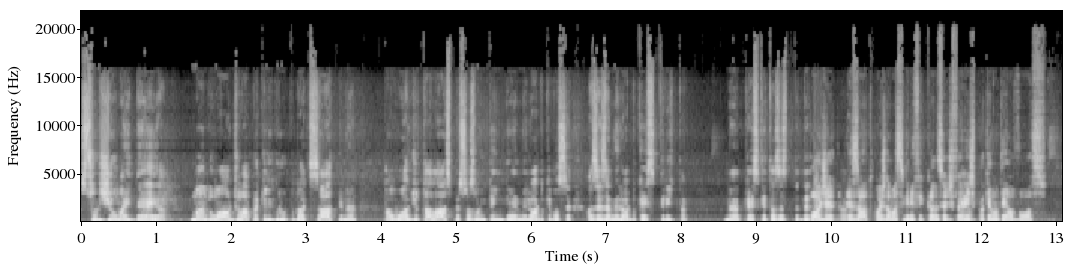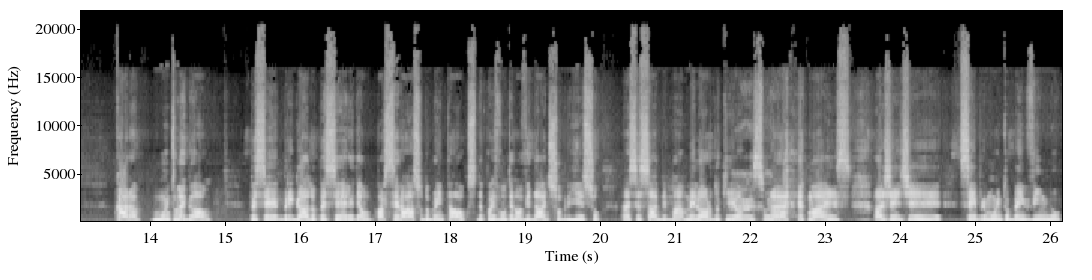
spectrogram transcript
surgiu uma ideia, manda um áudio lá para aquele grupo do WhatsApp, né? Tá, o áudio tá lá, as pessoas vão entender melhor do que você. Às vezes é melhor do que a escrita, né? Porque a escrita às vezes. Pode, é. exato, pode dar uma significância diferente ah. porque não tem a voz. Cara, muito legal. PC, obrigado. O PC ele é um parceiraço do Brain Talks. Depois vão ter novidades sobre isso. Né? Você sabe melhor do que eu. É isso aí. É, mas a gente sempre muito bem-vindo.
